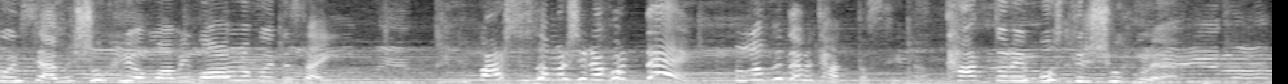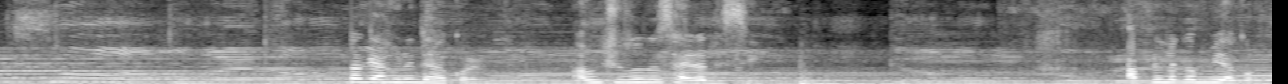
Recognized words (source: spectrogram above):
কইছি আমি সুখী হব আমি বড় লোক হইতে চাই। পারছিস আমার সেটা করতে? লোকে তো আমি থাকতাছি না। থাক তোর এই বস্তির শুক্লে তাকে এখনই দেখা করেন। আমি সুযোগ সাইডা দিছি। আপনি লাগে বিয়ে করব।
